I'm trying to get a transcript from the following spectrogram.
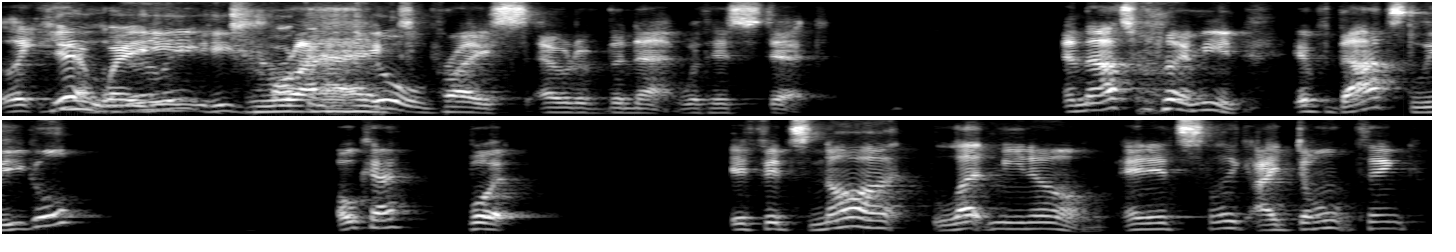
like he yeah, way he, he dragged Price out of the net with his stick, and that's what I mean. If that's legal, okay, but if it's not, let me know. And it's like I don't think,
